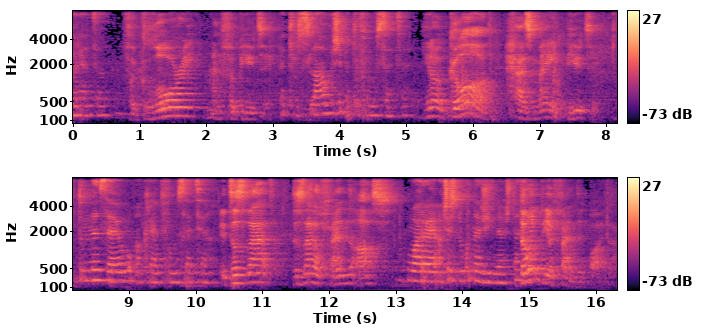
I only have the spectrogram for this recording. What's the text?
măreață for glory and for beauty. pentru slavă și pentru frumusețe. You know, God has made beauty. Dumnezeu a creat frumusețea. It, does that does that offend us? Oare acest lucru ne jignește? Don't be offended by that.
